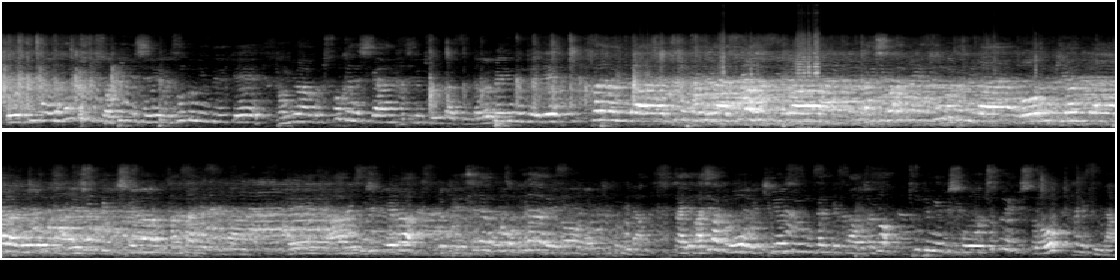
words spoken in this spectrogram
오늘 함께 해주신 옆에 계신 우리 성도님들께 격려하고 축복하는 시간 가지면 좋을 것 같습니다. 옆에 있는 분들에게 사랑합니다. 축복합니다. 수고하셨습니다. 당신과 함께해서 행복합니다. 너무 귀합니다. 라고 네, 축복해 주시면 감사하겠습니다. 네, 아, 우리 승실교회가 이렇게 찬양으로 하나가 돼서 너무 기쁩니다. 자, 이제 마지막으로 우리 김현수 목사님께서 나오셔서 총평해 주시고 축도해 주시도록 하겠습니다.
